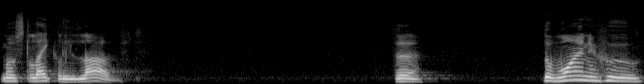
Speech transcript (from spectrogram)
most likely loved. The, the one who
